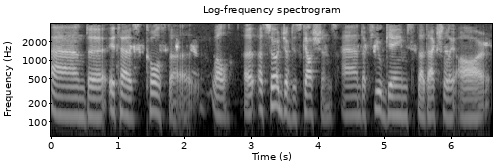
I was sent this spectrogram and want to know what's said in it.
And uh, it has caused a well a, a surge of discussions and a few games that actually are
